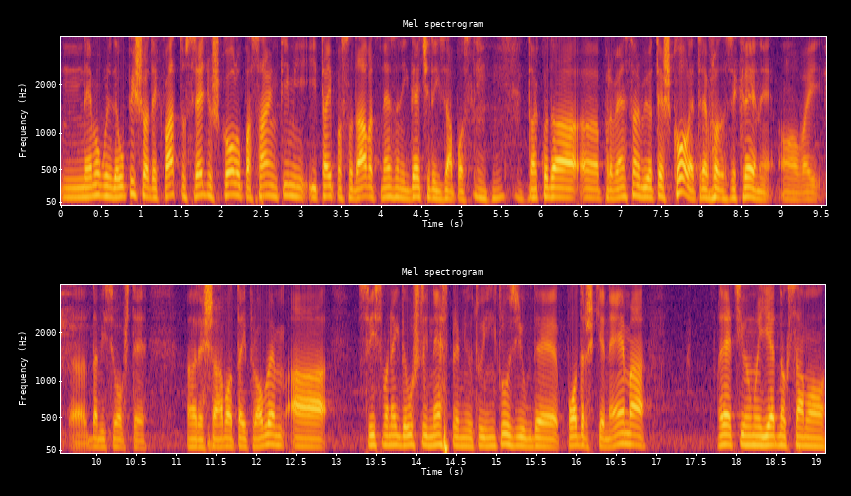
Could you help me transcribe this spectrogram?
ne mogu ni da upišu adekvatnu srednju školu, pa samim tim i taj poslodavac ne zna ni gde će da ih zaposli. Mm -hmm. Tako da prvenstveno bi od te škole trebalo da se krene ovaj, da bi se uopšte rešavao taj problem. A svi smo negde ušli nespremni u tu inkluziju gde podrške nema. Recimo imamo jednog samo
